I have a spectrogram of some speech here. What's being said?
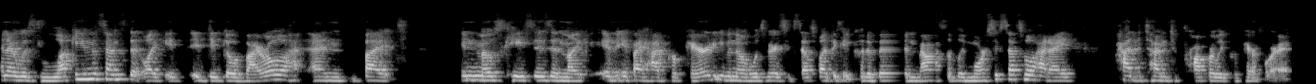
And I was lucky in the sense that like it, it did go viral and but in most cases and like and if I had prepared, even though it was very successful, I think it could have been massively more successful had I had the time to properly prepare for it.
